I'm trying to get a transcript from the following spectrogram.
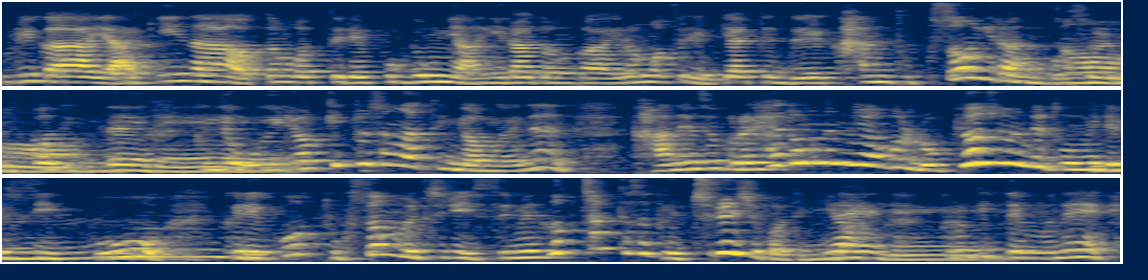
우리가 약이나 어떤 것들의 복용량이라던가 이런 것을 얘기할 때 늘 간 독성이라는 것을 있거든요. 어, 네네. 근데 오히려 키토산 같은 경우에는 간에서 그런 해독 능력을 높여주는 데 도움이 될 수 있고 음. 그리고 독성 물질이 있으면 흡착해서 배출해 주거든요. 네네. 그렇기 때문에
